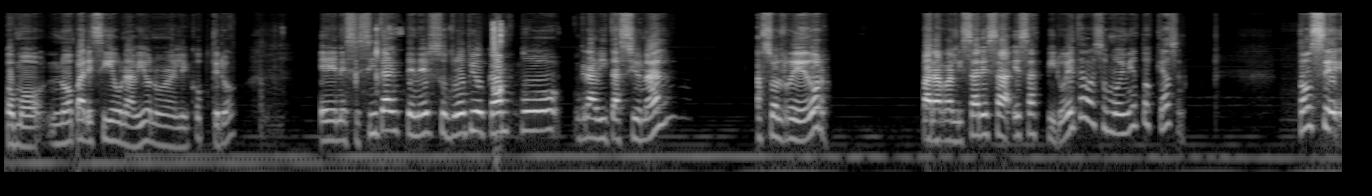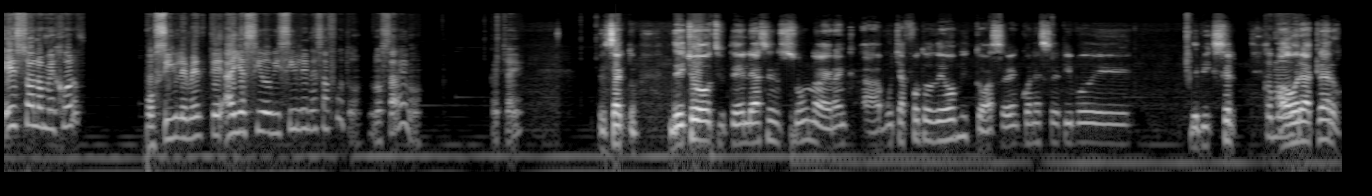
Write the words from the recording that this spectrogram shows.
como no parecía un avión o un helicóptero, eh, necesitan tener su propio campo gravitacional a su alrededor para realizar esa, esas piruetas o esos movimientos que hacen. Entonces, eso a lo mejor posiblemente haya sido visible en esa foto, no sabemos. ¿Cachai? Exacto. De hecho, si ustedes le hacen zoom a, gran- a muchas fotos de ovnis, todas se ven con ese tipo de, de pixel. Como, Ahora, claro,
